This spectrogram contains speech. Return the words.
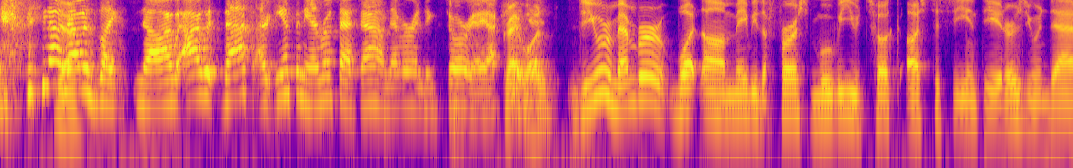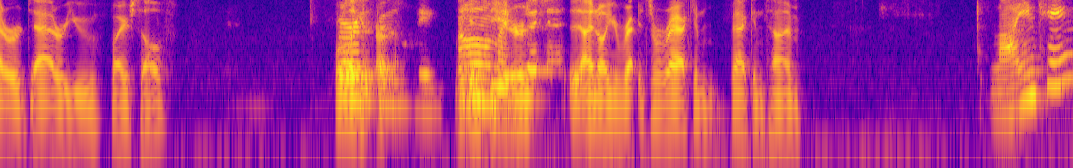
and no, Yeah. that was like no. I, I would that I, Anthony. I wrote that down. Never ending story. I actually Great did. one. Do you remember what um maybe the first movie you took us to see in theaters? You and Dad, or Dad, or you by yourself? Or like First in- or- Like Oh, in theaters? I know you're. ra- It's a rack and back in time. Lion King.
